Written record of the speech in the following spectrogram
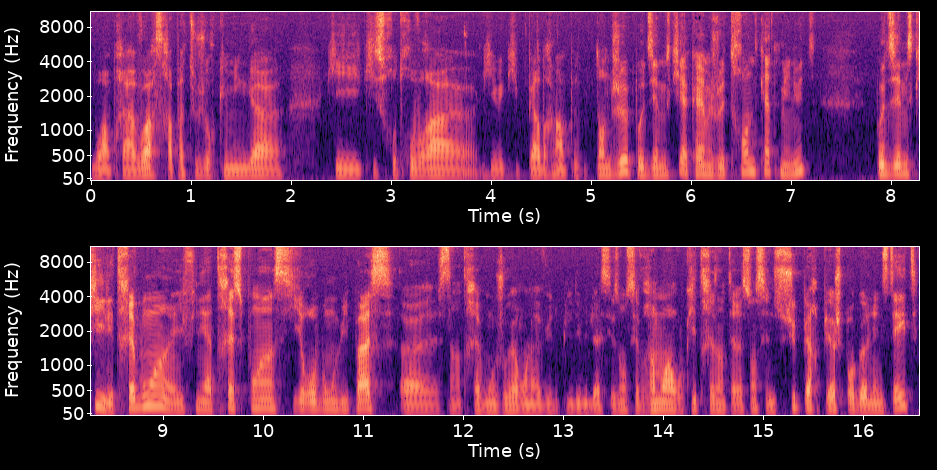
bon, après avoir, ce sera pas toujours Kuminga qui, se retrouvera, qui, qui, perdra un peu de temps de jeu. Podziemski a quand même joué 34 minutes. Podziemski, il est très bon. Hein. Il finit à 13 points, 6 rebonds, 8 passes. Euh, c'est un très bon joueur, on l'a vu depuis le début de la saison. C'est vraiment un rookie très intéressant. C'est une super pioche pour Golden State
